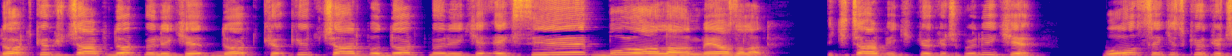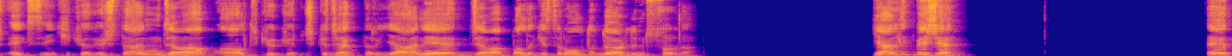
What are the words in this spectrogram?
4 kök 3 çarpı 4 bölü 2. 4 kök 3 çarpı 4 bölü 2 eksi bu alan beyaz alan. 2 çarpı 2 kök 3 bölü 2. Bu 8 kök 3 eksi 2 kök 3'ten cevap 6 kök 3 çıkacaktır. Yani cevap Balıkesir oldu 4. soruda. Geldik 5'e. Evet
